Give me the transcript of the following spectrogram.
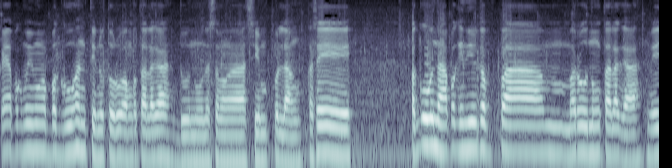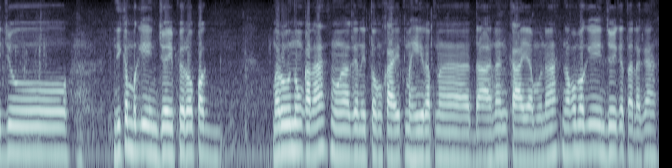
Kaya pag may mga baguhan, tinuturuan ko talaga. Doon muna sa mga simple lang. Kasi pag una, pag hindi ka pa marunong talaga, medyo hindi ka mag enjoy Pero pag marunong ka na, mga ganitong kahit mahirap na daanan, kaya mo na. Naku, mag enjoy ka talaga.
